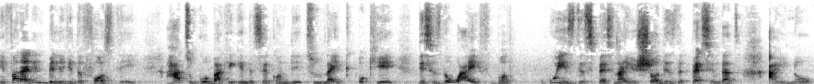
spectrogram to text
In fact i didn't believe it the first day. I had to go back again the second day to like okay this is the wife but who is this person? Are you sure this is the person that i know?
